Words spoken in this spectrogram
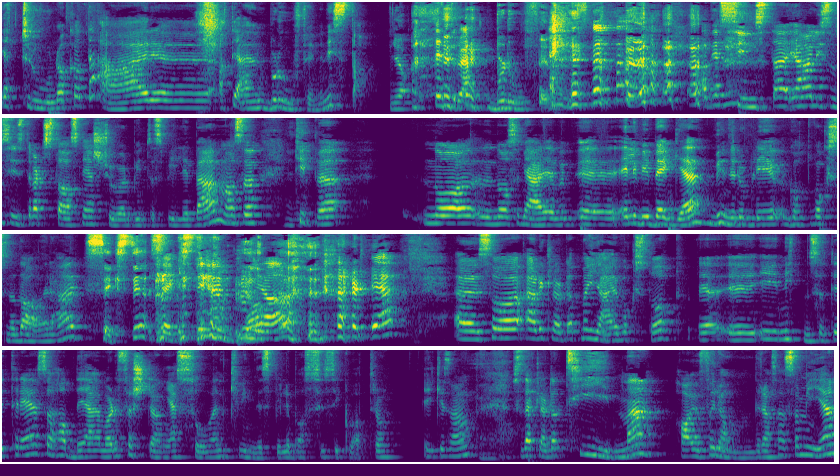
Jeg tror nok at det er eh, At jeg er en blodfeminist, da. Ja. Det tror jeg. Blodfeminist. At jeg syns det Jeg har liksom syntes det har vært stas når jeg sjøl begynte å spille i band. Altså type nå, nå som jeg, eh, eller vi begge, begynner å bli godt voksne damer her 60. 60. Ja. Ja, det er det. Eh, Så er det klart at når jeg vokste opp eh, eh, i 1973, så jeg, var det første gang jeg så en kvinne spille bass i Quatro. Ikke sant? Så det er klart at tidene har jo forandra seg så mye.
